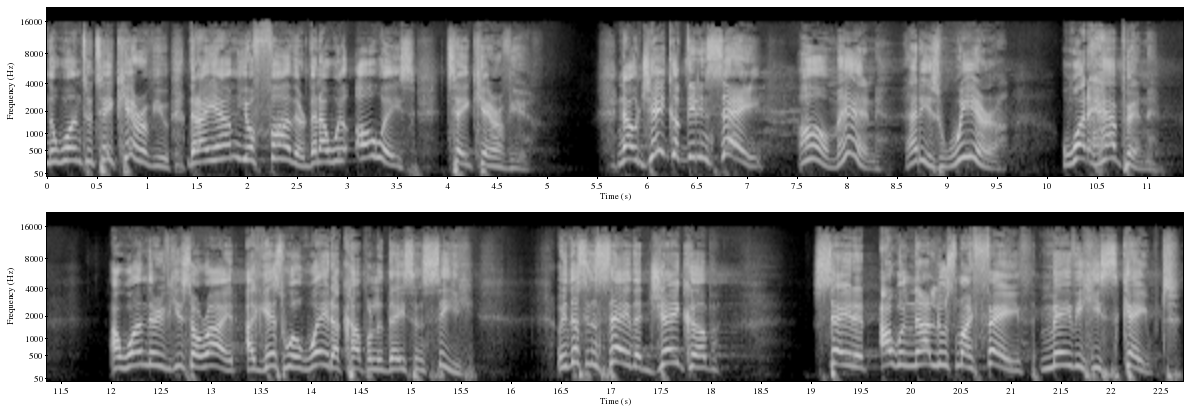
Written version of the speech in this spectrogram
the one to take care of you, that I am your father, that I will always take care of you. Now, Jacob didn't say, Oh man, that is weird. What happened? I wonder if he's all right. I guess we'll wait a couple of days and see. It doesn't say that Jacob said, that I will not lose my faith. Maybe he escaped.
